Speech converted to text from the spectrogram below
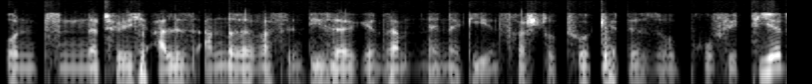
und natürlich alles andere, was in dieser gesamten Energieinfrastrukturkette so profitiert.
